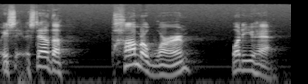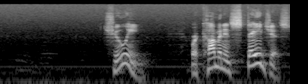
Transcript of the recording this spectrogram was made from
Instead of the palmer worm, what do you have? Chewing. We're coming in stages.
